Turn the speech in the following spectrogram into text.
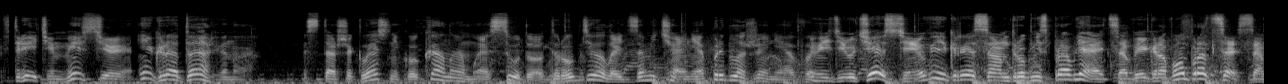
В третьем месте игра Дарвина. Старшекласснику Канаме Судо друг делает замечание, предложение в виде участия в игре сам друг не справляется в игровом процессе,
